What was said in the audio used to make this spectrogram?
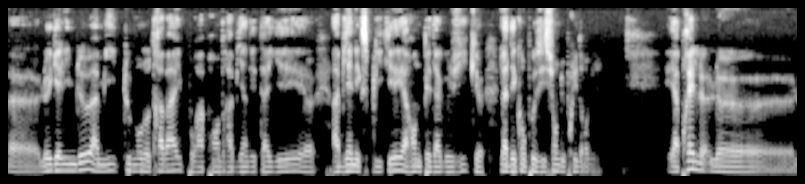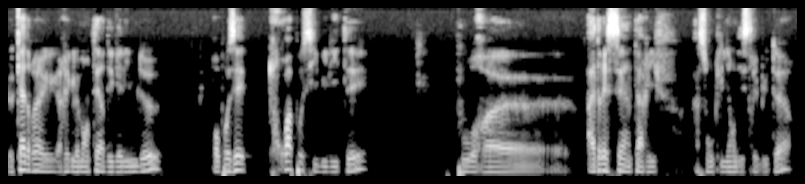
euh, le Galim 2 a mis tout le monde au travail pour apprendre à bien détailler, euh, à bien expliquer, à rendre pédagogique euh, la décomposition du prix de revient. Et après, le, le, le cadre réglementaire des Galim 2 proposait trois possibilités pour adresser un tarif à son client distributeur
